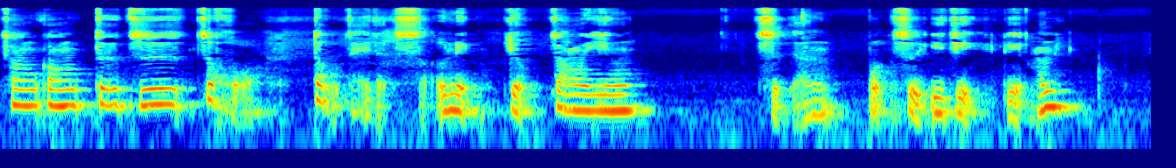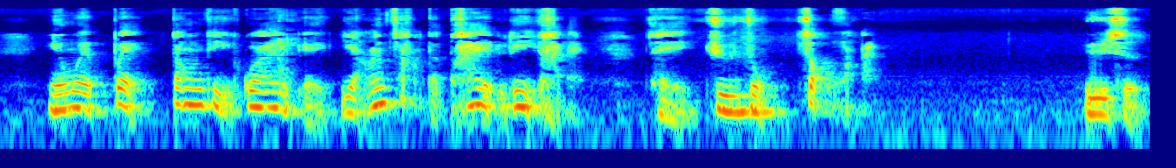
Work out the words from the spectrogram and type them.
张刚得知这伙盗贼的首领叫张英，此人本是一介良民，因为被当地官员压榨的太厉害，才聚众造反。于是，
